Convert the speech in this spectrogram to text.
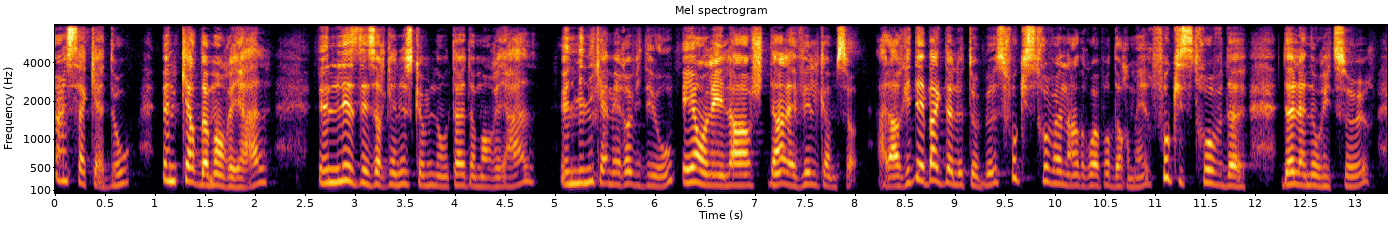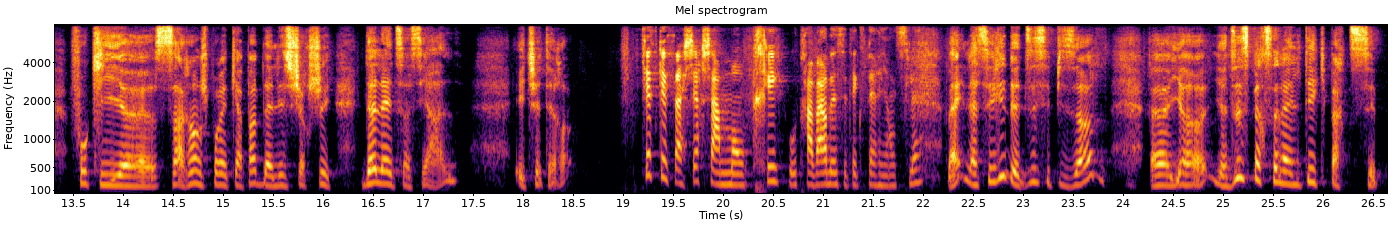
un sac à dos, une carte de Montréal, une liste des organismes communautaires de Montréal, une mini caméra vidéo et on les lâche dans la ville comme ça. Alors, ils débarquent de l'autobus, il faut qu'ils se trouvent un endroit pour dormir, il faut qu'ils se trouvent de, de, la nourriture, il faut qu'ils euh, s'arrangent pour être capables d'aller chercher de l'aide sociale, etc. Qu'est-ce que ça cherche à montrer au travers de cette expérience-là? Bien, la série de 10 épisodes, euh, il y, a, y, a 10 personnalités qui participent.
